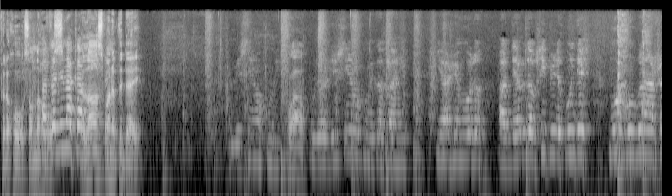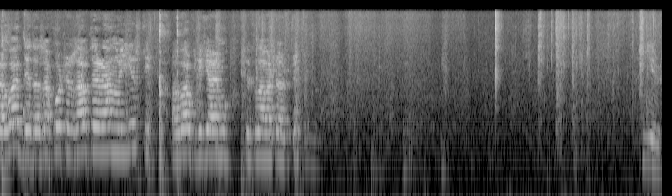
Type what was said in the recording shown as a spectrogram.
For the horse, on the А horse. The last one of the day. Сынок мой. Wow. Подожди, сынок мой, коханий. Я же можу отдеру до всі підекун десь можу би ночувати, де захоче завтра рано їсти, а вавки я йому пекла ваша. Їж,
